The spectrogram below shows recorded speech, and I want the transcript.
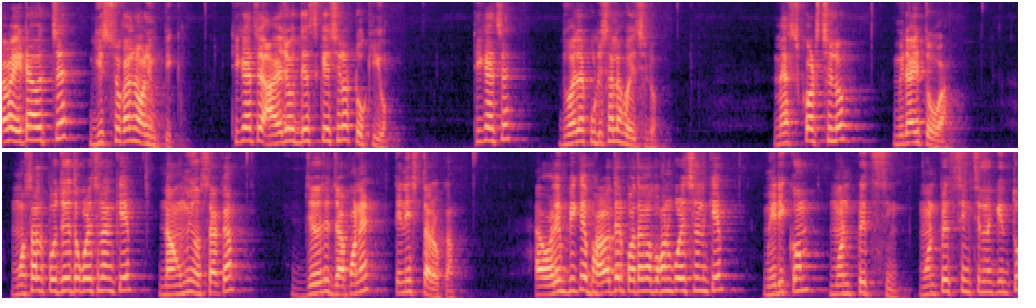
তারপর এটা হচ্ছে গ্রীষ্মকালীন অলিম্পিক, ঠিক আছে? আয়োজক দেশ কে ছিল? টোকিও, ঠিক আছে? দু কুড়ি সালে হয়েছিল। ম্যাসকট ছিল মিরাই তোয়া মশাল প্রজ্বলিত করেছিলেন কে? নাওমি ওসাকা, যে হচ্ছে জাপানের টেনিস তারকা। আর অলিম্পিকে ভারতের পতাকা বহন করেছিলেন কে? মেরিকম মনপ্রীত সিং। মনপ্রীত সিং ছিলেন কিন্তু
